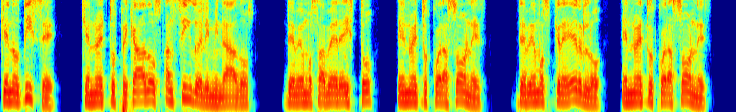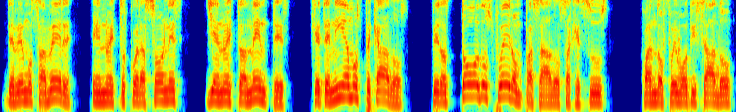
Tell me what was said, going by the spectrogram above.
que nos dice que nuestros pecados han sido eliminados. Debemos saber esto en nuestros corazones. Debemos creerlo en nuestros corazones. Debemos saber en nuestros corazones y en nuestras mentes que teníamos pecados, pero todos fueron pasados a Jesús cuando fue bautizado.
